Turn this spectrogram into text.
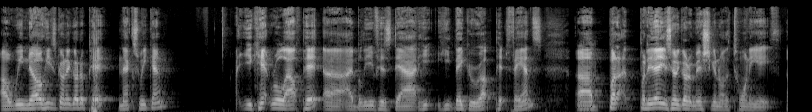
Uh, we know he's going to go to Pitt next weekend. You can't rule out Pitt. Uh, I believe his dad, he, he they grew up Pitt fans. Uh, But but then he's going to go to Michigan on the 28th uh,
